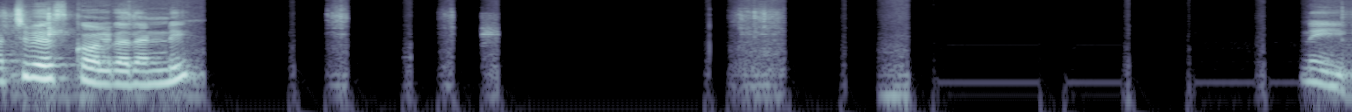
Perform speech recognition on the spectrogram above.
అచ్చి వేసుకోవాలి కదండి. నెయ్యి.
